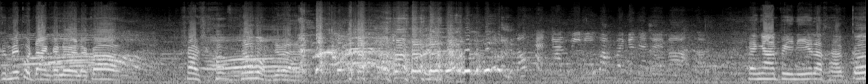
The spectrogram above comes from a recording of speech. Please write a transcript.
คือไม่กดดันกันเลยแล้วก็ชอบชอบชอบผมใช่ไหมครับแล้วแผนงานปีนี้วางไว้กันยังไงบ้างคะแผนงานปีนี้แหละครับ ก็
